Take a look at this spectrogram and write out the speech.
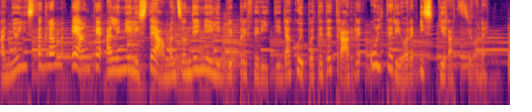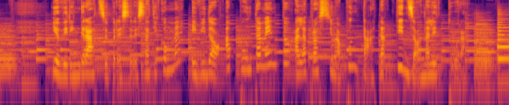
al mio Instagram e anche alle mie liste Amazon dei miei libri preferiti da cui potete trarre ulteriore ispirazione. Io vi ringrazio per essere stati con me e vi do appuntamento alla prossima puntata di Zona Lettura.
